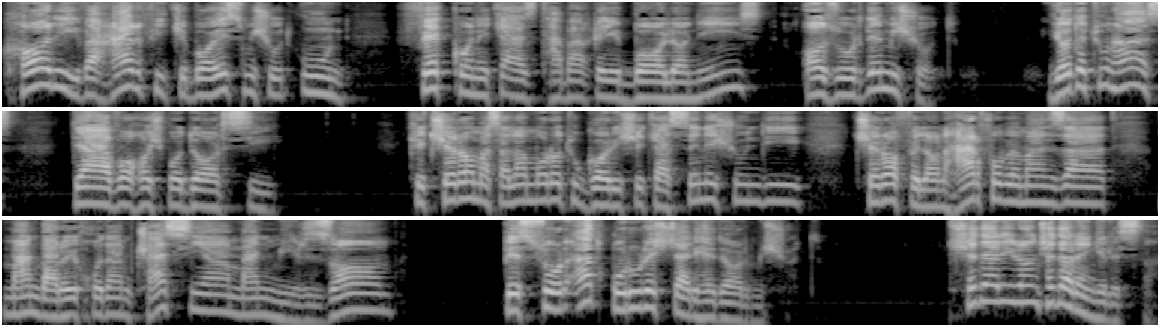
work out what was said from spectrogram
کاری و حرفی که باعث می‌شد اون فکر کنه که از طبقه بالا نیست آزرده می‌شد. یادتون هست؟ دعواهاش با دارسی. که چرا مثلا ما رو تو گاری شکسته نشوندی؟ چرا فلان حرف رو به من زد؟ من برای خودم کسیم من میرزام. به سرعت غرورش جریه دار می‌شد. چه در ایران چه در انگلستان.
